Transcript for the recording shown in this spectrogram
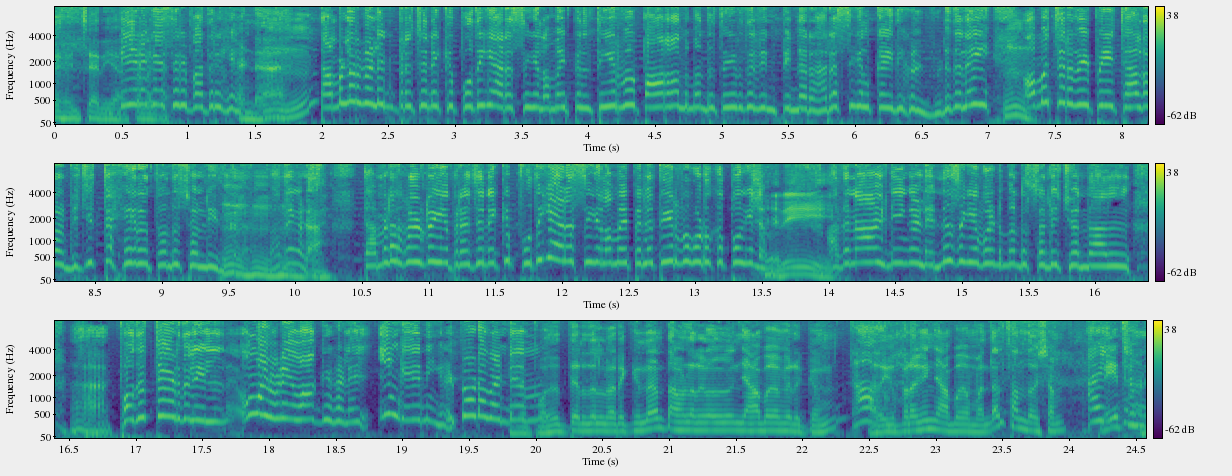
சரியா சொல்லுங்க. வீரகேசரி பத்திரிகை? தமிழர்களின் பிரச்சனைக்கு புதிய அரசியல் அமைப்பில் தீர்வு பாராளுமன்ற தேர்தலின் பின்னர் அரசியல் கைதிகள் விடுதலை அமைச்சரவை பேச்சாளர் விஜித் ஹேரத் வந்து சொல்லி தமிழர்களுடைய பிரச்சனைக்கு புதிய அரசியல் அமைப்பில் தீர்வு கொடுக்க போகிறோம். அதனால் நீங்கள் என்ன செய்ய வேண்டும் என்று சொல்லி சொன்னால் பொது தேர்தலில் உங்களுடைய வாக்குகளை இங்கே நீங்கள் போட வேண்டும். பொது தேர்தல் வரைக்கும் தான் தமிழர்கள் ஞாபகம் இருக்கும். அதுக்கு பிறகு ஞாபகம் வந்தால் சந்தோஷம். நேற்றும்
